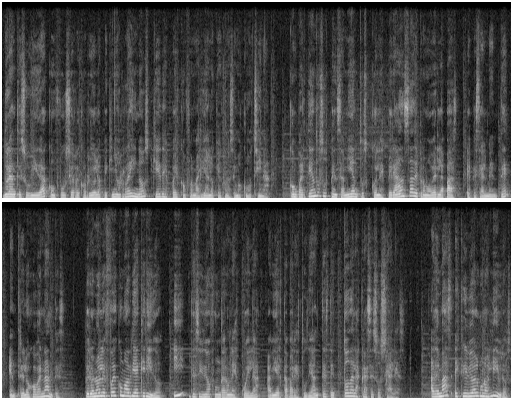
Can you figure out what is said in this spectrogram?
Durante su vida, Confucio recorrió los pequeños reinos que después conformarían lo que conocemos como China, compartiendo sus pensamientos con la esperanza de promover la paz, especialmente entre los gobernantes pero no le fue como habría querido y decidió fundar una escuela abierta para estudiantes de todas las clases sociales. Además, escribió algunos libros,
